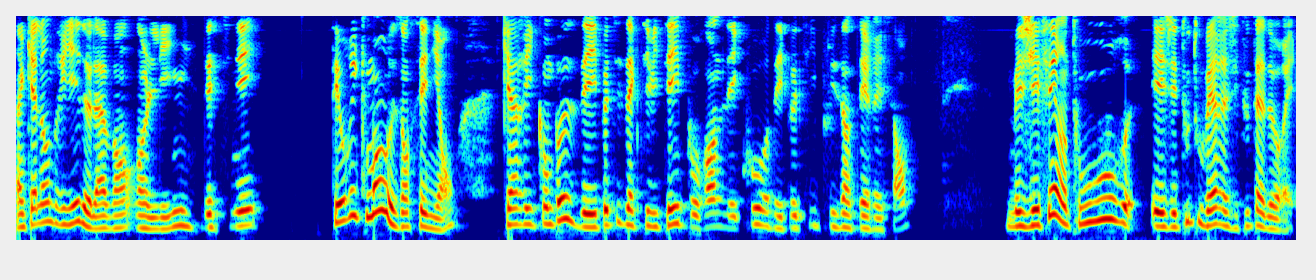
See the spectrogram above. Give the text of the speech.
un calendrier de l'Avent en ligne destiné théoriquement aux enseignants, car il compose des petites activités pour rendre les cours des petits plus intéressants. Mais j'ai fait un tour et j'ai tout ouvert et j'ai tout adoré.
